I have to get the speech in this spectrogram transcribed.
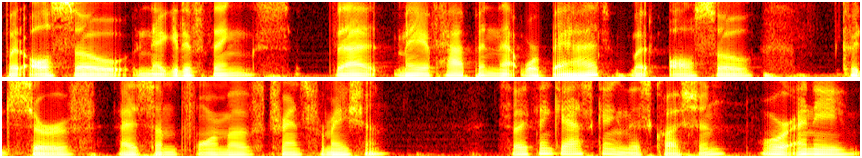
but also negative things that may have happened that were bad, but also could serve as some form of transformation? So I think asking this question or any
